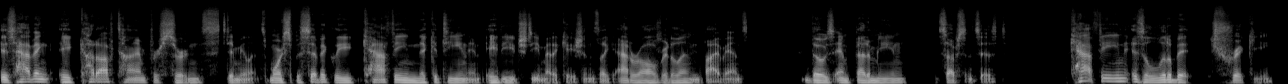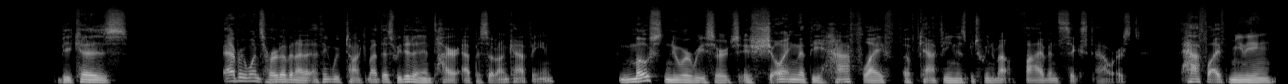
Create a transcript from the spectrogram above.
is having a cutoff time for certain stimulants, more specifically caffeine, nicotine, and ADHD medications like Adderall, Ritalin, Vyvanse, those amphetamine substances. Caffeine is a little bit tricky because everyone's heard of, and I think we've talked about this. We did an entire episode on caffeine. Most newer research is showing that the half life of caffeine is between about five and six hours. Half life meaning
